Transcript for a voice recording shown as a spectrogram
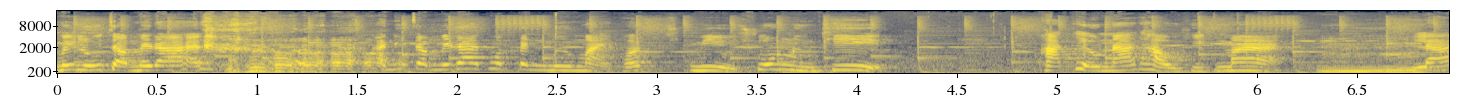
ไม่รู้จำไม่ได้ อันนี้จำไม่ได้เพราะเป็นมือใหม่เพราะมีอยู่ช่วงหนึ่งที่ พาร์ทเทลหน้าเทาฮิตมาก อืมและ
